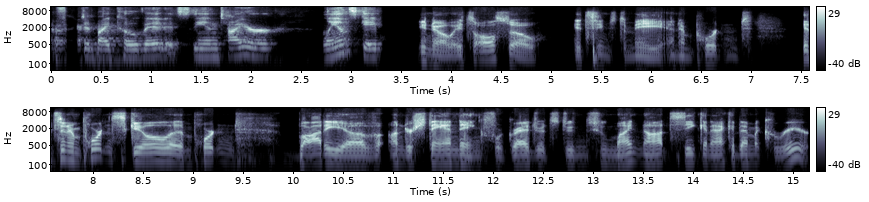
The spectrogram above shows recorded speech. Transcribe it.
affected by COVID, it's the entire landscape. You know, it's also it seems to me an important it's an important skill an important body of understanding for graduate students who might not seek an academic career.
